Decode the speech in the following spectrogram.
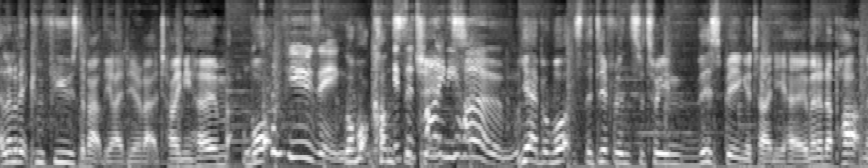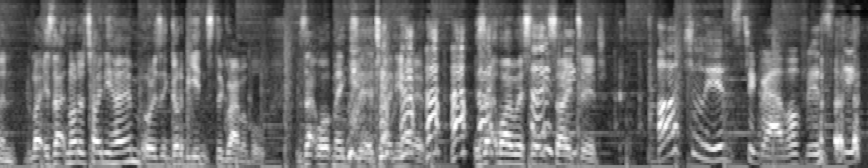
a little bit confused about the idea about a tiny home. It's what? confusing. Well, what constitutes? It's a tiny home. Yeah, but what's the difference between this being a tiny home and an apartment? Like, is that not a tiny home, or is it got to be Instagrammable? Is that what makes it a tiny home? Is that why we're so excited? Partially Instagram, obviously.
